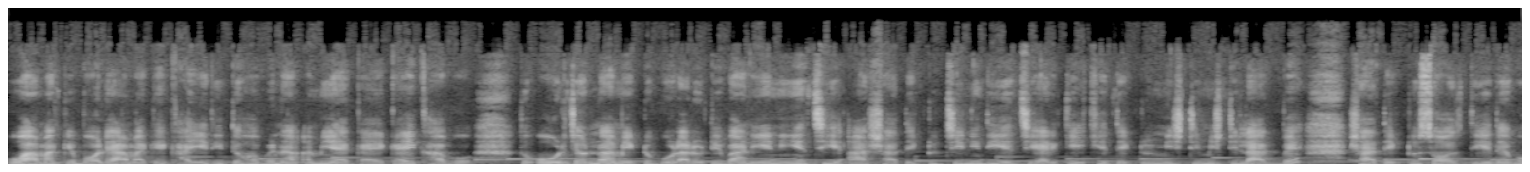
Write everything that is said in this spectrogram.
ও আমাকে বলে, আমাকে খাইয়ে দিতে হবে না, আমি একা একাই খাব। তো ওর জন্য আমি একটু গোলা রুটি বানিয়ে নিয়েছি, আর সাথে একটু চিনি দিয়েছি আর কি। খেতে একটু মিষ্টি মিষ্টি লাগবে, সাথে একটু সস দিয়ে দেবো,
